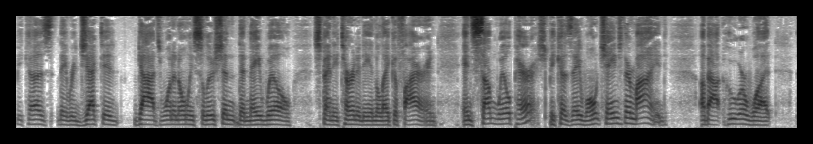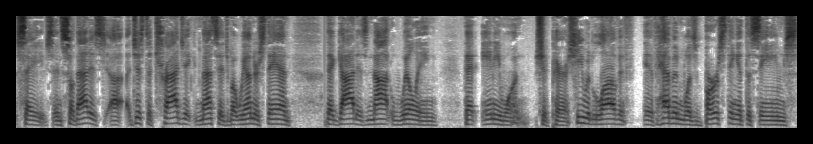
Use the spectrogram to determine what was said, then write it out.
because they rejected God's one and only solution, then they will spend eternity in the lake of fire and, and some will perish because they won't change their mind about who or what saves. And so that is uh, just a tragic message, but we understand that God is not willing that anyone should perish. He would love if, if heaven was bursting at the seams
